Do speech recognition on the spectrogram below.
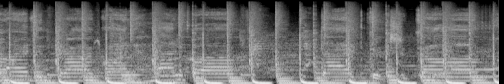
Еще один трак, Валя, лалипап Тает, как шоколад.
